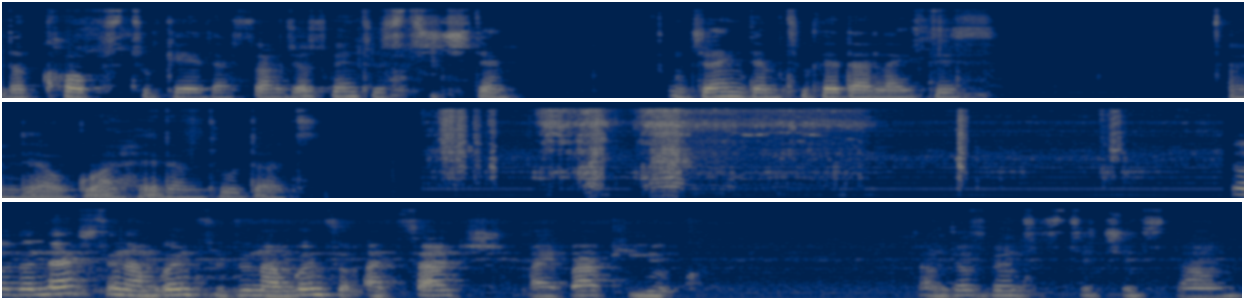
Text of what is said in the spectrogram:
the cups together. So i'm just going to stitch them join them together like this. And then i'll go ahead and do that. So the next thing i'm going to do i'm going to attach my back yoke i'm just going to stitch it down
